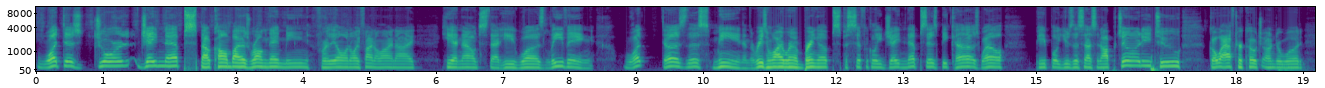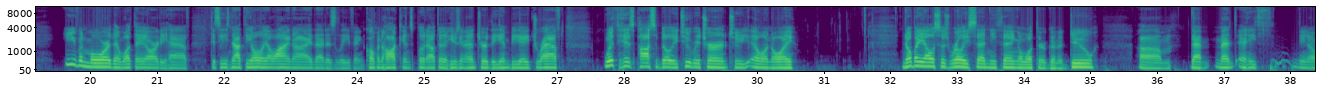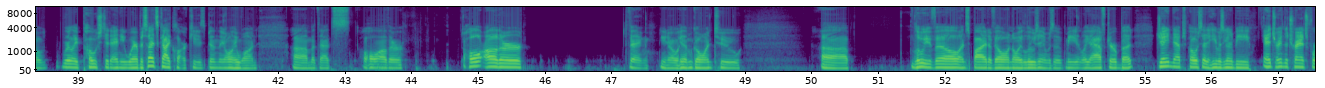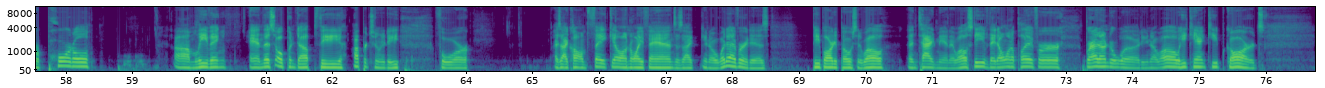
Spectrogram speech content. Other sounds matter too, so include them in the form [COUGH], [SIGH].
What does George Jayden Epps, about calling by his wrong name, mean for the Illinois Fighting Illini? He announced that he was leaving. What does this mean? And the reason why we're going to bring up specifically Jayden Epps is because, well, people use this as an opportunity to go after Coach Underwood even more than what they already have because he's not the only Illini that is leaving. Coleman Hawkins put out there that he was going to enter the NBA draft with his possibility to return to Illinois. Nobody else has really said anything on what they're going to do. Um, that meant any, you know, really posted anywhere besides Skyy Clark. He's been the only one, um, but that's a whole other, whole other thing. You know, him going to uh, Louisville in spite of Illinois losing. It was immediately after, but Jay Epps posted he was going to be entering the transfer portal, um, leaving, and this opened up the opportunity for, as I call them, fake Illinois fans, as I, you know, whatever it is. People already posted, well, and tagged me in it. Well, Steve, they don't want to play for Brad Underwood. You know, oh, he can't keep guards.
